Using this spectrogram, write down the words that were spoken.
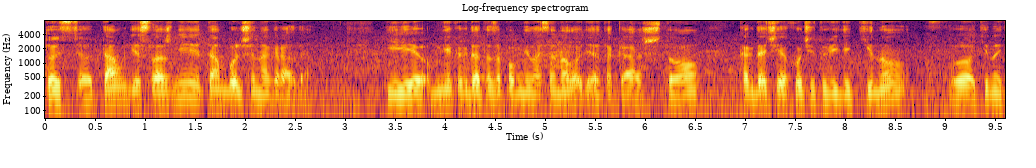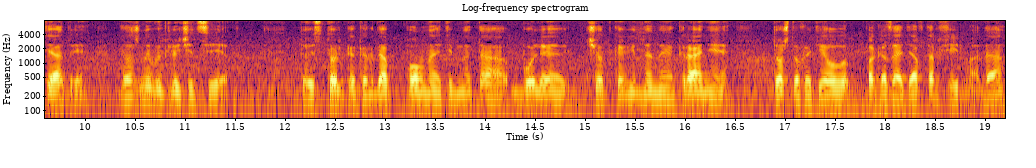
То есть э, там, где сложнее, там больше награда. И мне когда-то запомнилась аналогия такая, что когда человек хочет увидеть кино в кинотеатре, должны выключить свет. То есть только когда полная темнота, более четко видно на экране то, что хотел показать автор фильма, да.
